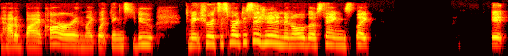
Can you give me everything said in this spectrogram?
how to buy a car and like what things to do to make sure it's a smart decision and all of those things like it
